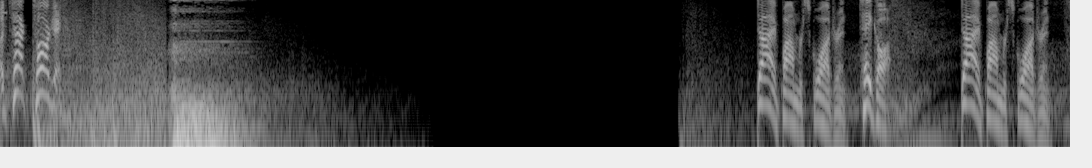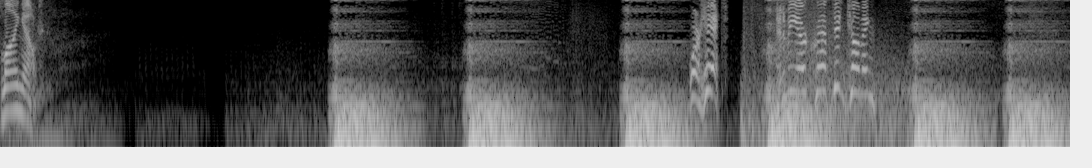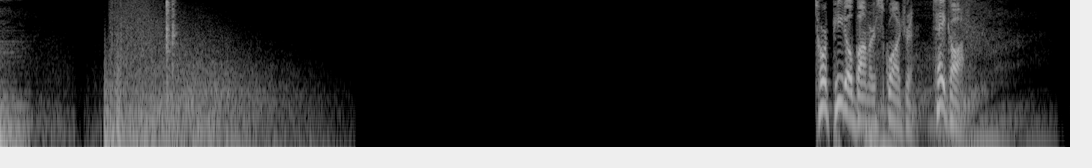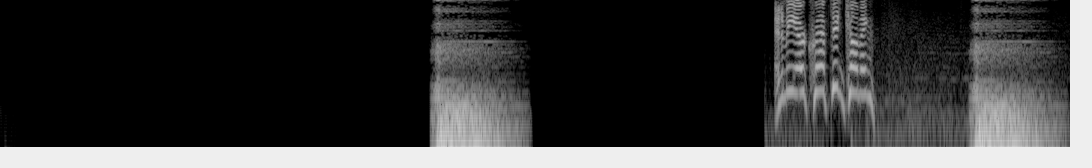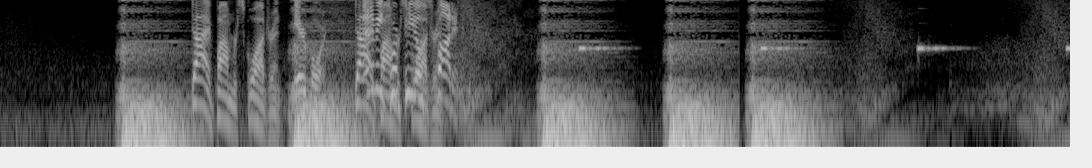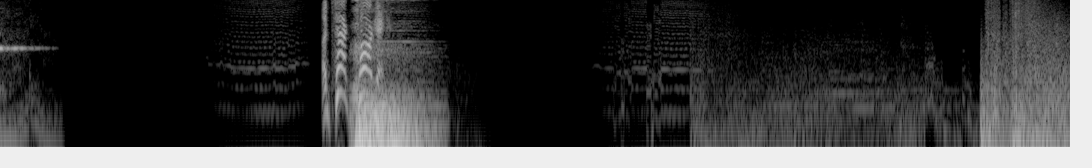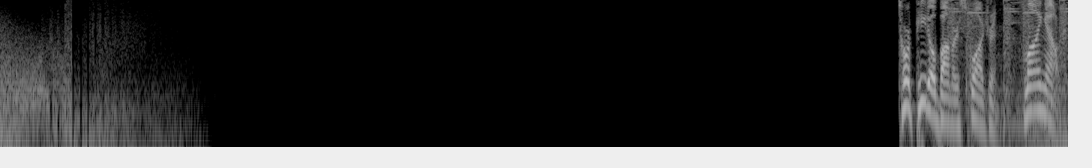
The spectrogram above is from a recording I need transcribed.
Attack target! Dive Bomber Squadron. Take off. Dive Bomber Squadron. Flying out. We're hit! Enemy aircraft incoming! Torpedo Bomber Squadron, take off. Enemy aircraft incoming! Dive Bomber Squadron. Airborne. Dive Enemy Bomber torpedo Squadron. spotted! Attack target! Torpedo Bomber Squadron, flying out.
